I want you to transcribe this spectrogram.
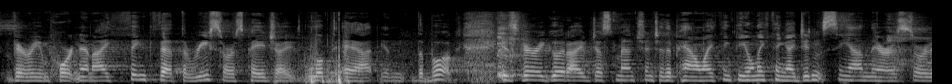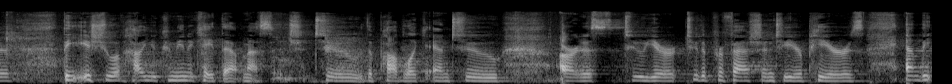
very important. And I think that the resource page I looked at in the book is very good. I just mentioned to the panel, I think the only thing I didn't see on there is sort of the issue of how you communicate that message to the public and to artists, to your to the profession, to your peers, and the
